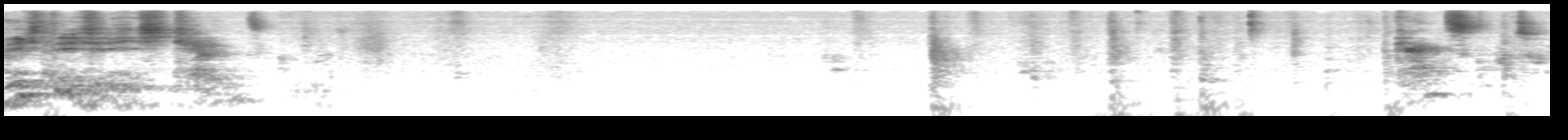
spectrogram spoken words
Richtig, ich kann's gut. Ganz gut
